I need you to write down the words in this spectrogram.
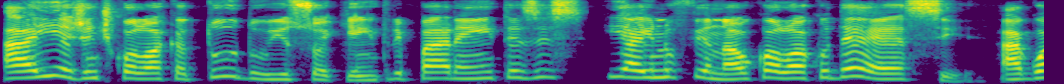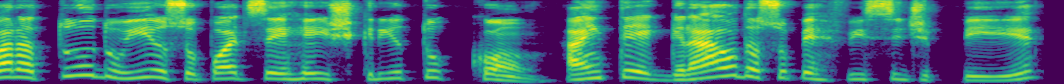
Aí, a gente coloca tudo isso aqui entre parênteses e aí, no final, coloca o ds. Agora, tudo isso pode ser reescrito com a integral da superfície de p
